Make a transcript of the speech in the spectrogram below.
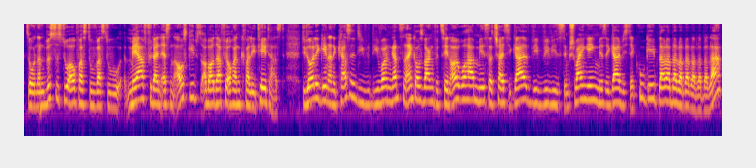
So, und dann wüsstest du auch, was du, was du mehr für dein Essen ausgibst, aber dafür auch an Qualität hast. Die Leute gehen an die Kasse, die, die wollen einen ganzen Einkaufswagen für 10 Euro haben, mir ist das scheißegal, wie, wie, wie es dem Schwein ging, mir ist egal, wie es der Kuh geht, bla bla bla bla bla bla bla bla.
